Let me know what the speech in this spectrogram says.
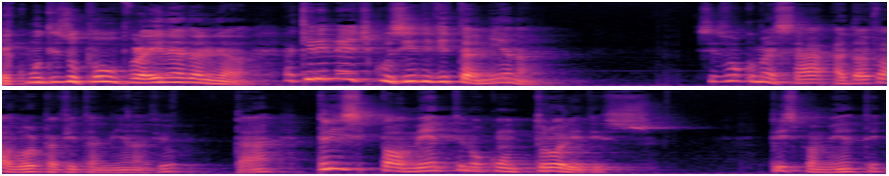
É como diz o povo por aí, né, Daniela? Aquele médicozinho de vitamina. Vocês vão começar a dar valor para vitamina, viu? Tá? Principalmente no controle disso principalmente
